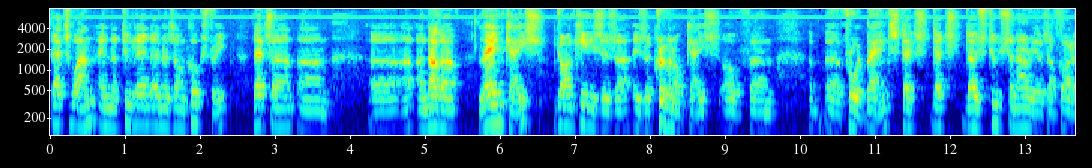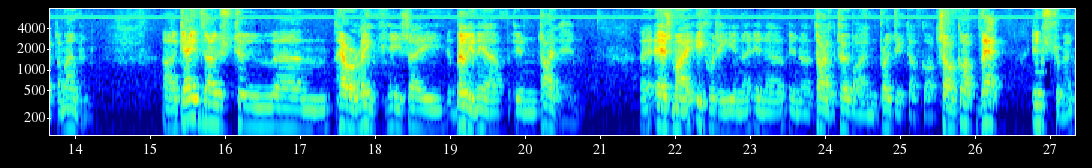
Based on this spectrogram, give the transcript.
that's one, and the two landowners on Cook Street. That's a, um, uh, another land case. John Key's is a, is a criminal case of um, uh, fraud banks. That's, that's those two scenarios I've got at the moment. I gave those to um, Harold Link. He's a billionaire in Thailand uh, as my equity in a, in a in a tidal turbine project I've got. So I've got that instrument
